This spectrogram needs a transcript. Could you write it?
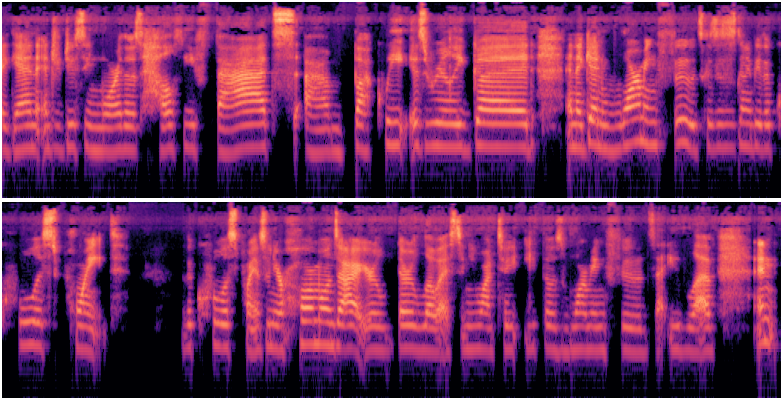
Again introducing more of those healthy fats um, buckwheat is really good. And again warming foods because this is going to be the coolest point the coolest point is when your hormones are at your their lowest and you want to eat those warming foods that you love. And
